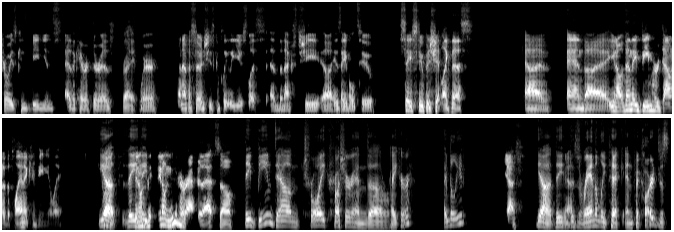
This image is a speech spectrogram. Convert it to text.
Troi's convenience as a character is. Right. Where one episode she's completely useless, and the next she uh, is able to say stupid shit like this. Uh, and uh, you know, then they beam her down to the planet conveniently. Yeah, they They don't. they, They, they don't need her after that. So they beam down Troi, Crusher, and uh, Riker, I believe. yes, Yeah, they Yeah. just randomly pick, and Picard just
